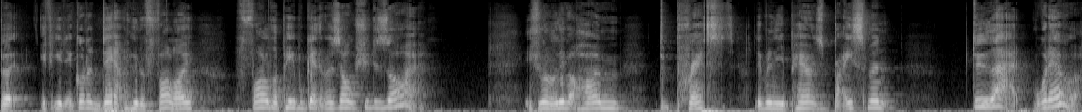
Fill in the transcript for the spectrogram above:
But if you've got a doubt who to follow, follow the people getting the results you desire. If you want to live at home depressed, living in your parents' basement, do that. Whatever.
